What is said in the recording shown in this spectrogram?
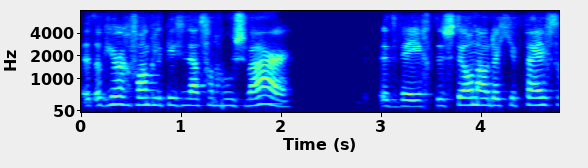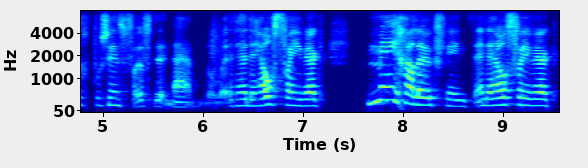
het ook heel erg afhankelijk is inderdaad van hoe zwaar het weegt. Dus stel nou dat je 50% van, of de, nou, de helft van je werk mega leuk vindt en de helft van je werk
